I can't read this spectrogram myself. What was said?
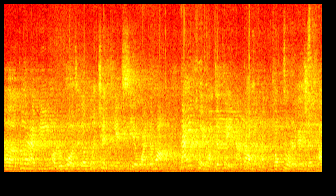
呃各位来宾，好，如果这个问卷填写完的话，工作人员。身旁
